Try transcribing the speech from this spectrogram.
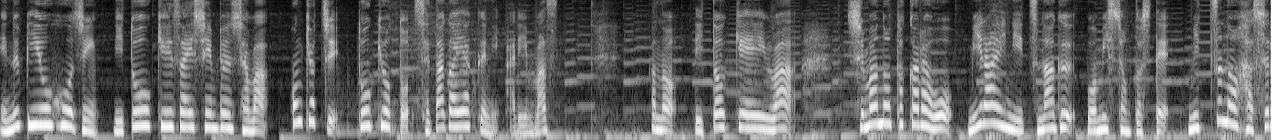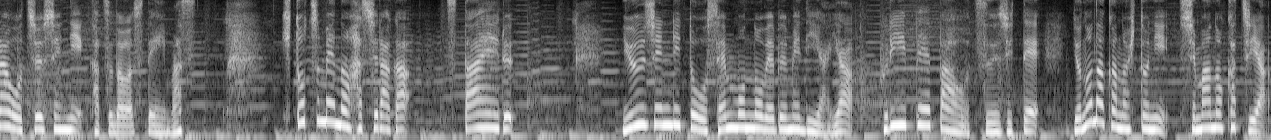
NPO 法人離島経済新聞社は本拠地東京都世田谷区にあります。この離島系は島の宝を未来につなぐをミッションとして3つの柱を中心に活動しています。1つ目の柱が伝える。友人離島専門のウェブメディアやフリーペーパーを通じて世の中の人に島の価値や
